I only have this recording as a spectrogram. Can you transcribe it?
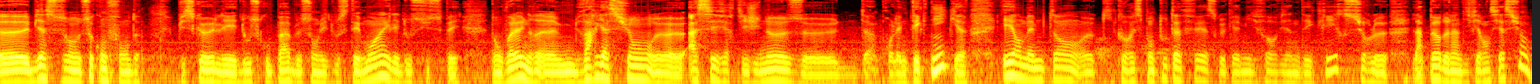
eh bien se, se, confondent, puisque les douze coupables sont les douze témoins et les douze suspects. Donc voilà une, une variation euh, assez vertigineuse euh, d'un problème technique, et en même temps euh, qui correspond tout à fait à ce que Camille Faure vient de décrire sur le, la peur de l'indifférenciation,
